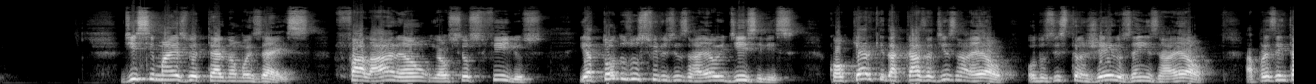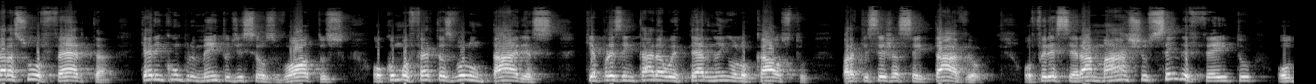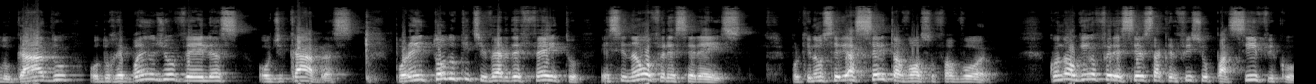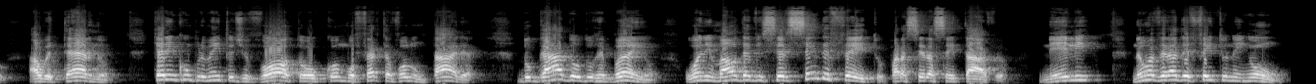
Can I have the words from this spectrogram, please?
Disse mais o Eterno a Moisés: Fala a Arão e aos seus filhos, e a todos os filhos de Israel, e dize-lhes: Qualquer que da casa de Israel ou dos estrangeiros em Israel apresentar a sua oferta, quer em cumprimento de seus votos, ou como ofertas voluntárias, que apresentar ao Eterno em holocausto, para que seja aceitável, oferecerá macho sem defeito, ou do gado, ou do rebanho de ovelhas, ou de cabras. Porém, todo o que tiver defeito, esse não oferecereis, porque não seria aceito a vosso favor. Quando alguém oferecer sacrifício pacífico ao Eterno, quer em cumprimento de voto ou como oferta voluntária, do gado ou do rebanho, o animal deve ser sem defeito para ser aceitável. Nele não haverá defeito nenhum.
